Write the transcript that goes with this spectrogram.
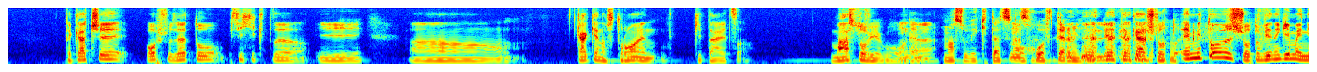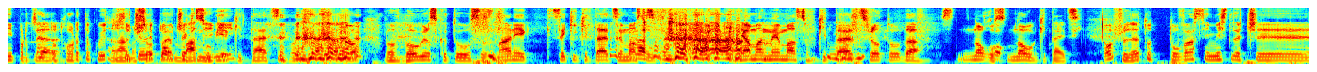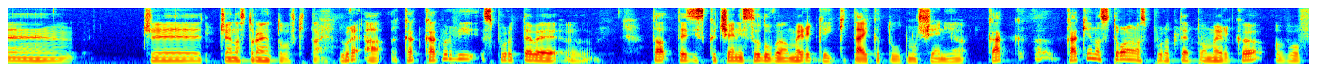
Така че, общо взето, психиката и а, как е настроен китайца масовия говорим. Да. Масовия китаец е много Масов. хубав термин. Нали, така, защото, еми то, защото винаги има едни процент Да. от хората, които Да, са чели защото е повече масовия книги. китаец. В, в, в българското съзнание всеки китаец е масов. Няма не масов китаец, защото да, много, О. много китайци. Общо дето, това си мисля, че, че, че е настроението в Китай. Добре, а как, как върви според тебе тези скачени съдове Америка и Китай като отношения? Как, как е настроена според теб Америка в,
